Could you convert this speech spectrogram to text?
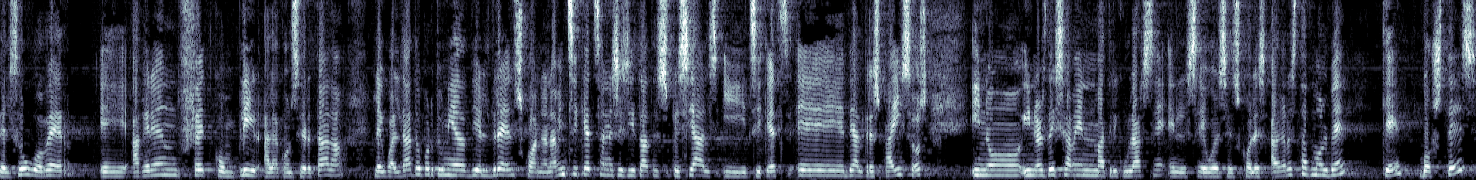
del seu govern eh, hagueren fet complir a la concertada la igualtat d'oportunitat i els drets quan anaven xiquets a necessitats especials i xiquets eh, d'altres països i no, i no es deixaven matricular-se en les seues escoles. Hauria estat molt bé que vostès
